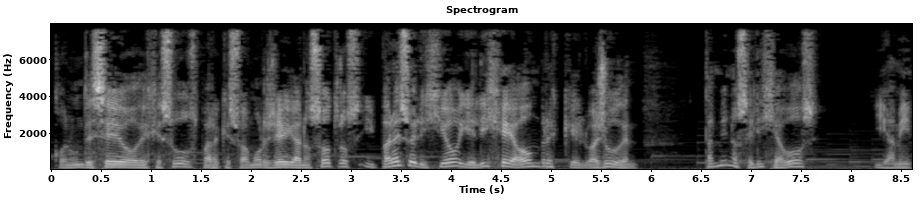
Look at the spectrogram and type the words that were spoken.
con un deseo de Jesús para que su amor llegue a nosotros y para eso eligió y elige a hombres que lo ayuden. También nos elige a vos y a mí.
